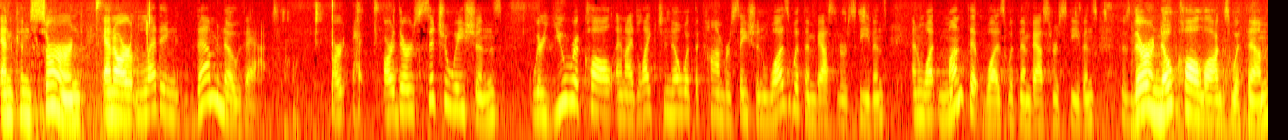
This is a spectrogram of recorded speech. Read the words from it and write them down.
and concerned and are letting them know that? Are, are there situations where you recall, and I'd like to know what the conversation was with Ambassador Stevens and what month it was with Ambassador Stevens, because there are no call logs with him.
